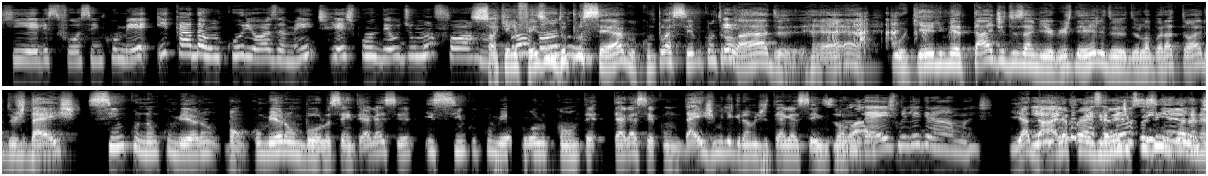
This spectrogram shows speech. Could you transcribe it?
que eles fossem comer e cada um, curiosamente, respondeu de uma forma. Só que ele fez um duplo cego, com placebo controlado. é, porque ele, metade dos amigos dele, do, do laboratório, dos 10, cinco não comeram, bom, comeram um bolo sem THC e cinco comeram bolo com THC, com 10 miligramas de THC isolado. Com 10 miligramas. E a e Dália foi a grande cozinheira, né?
